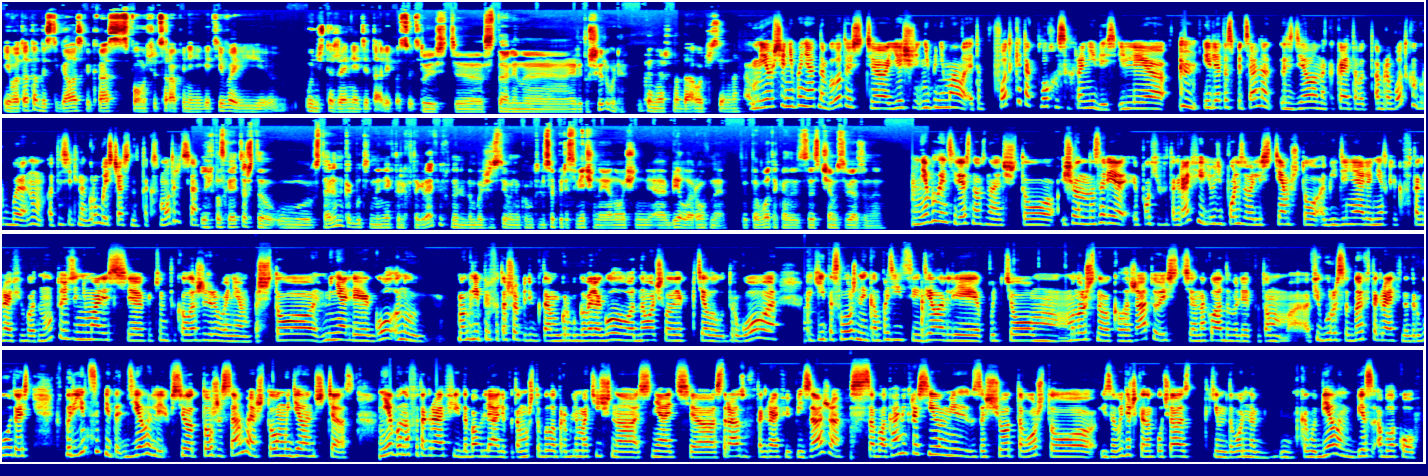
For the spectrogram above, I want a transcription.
И вот это достигалось как раз с помощью царапания негатива и уничтожения деталей, по сути. То есть э, Сталина ретушировали? Конечно, да, очень сильно. Мне вообще непонятно было, то есть э, я еще не понимала, это фотки так плохо сохранились или, или это специально сделана какая-то вот обработка грубая, ну, относительно грубая, сейчас она так смотрится. Я хотел сказать то, что у Сталина как будто на некоторых фотографиях, ну или на большинстве, у него как будто лицо пересвечено, и оно очень э, белое, ровное. Это вот, оказывается, с чем связано. Мне было интересно узнать, что еще на заре эпохи фотографии люди пользовались тем, что объединяли несколько фотографий в одну, то есть занимались э, каким-то коллажированием, что меняли гол, ну, могли прифотошопить, там, грубо говоря, голову одного человека к телу другого. Какие-то сложные композиции делали путем множественного коллажа, то есть накладывали потом а, фигуры с одной фотографии на другую. То есть, в принципе-то, делали все то же самое, что мы делаем сейчас. Небо на фотографии добавляли, потому что было проблематично снять э, сразу фотографию пейзажа с облаками красивыми за счет того, что из-за выдержки она получалась таким довольно как бы белым, без облаков.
